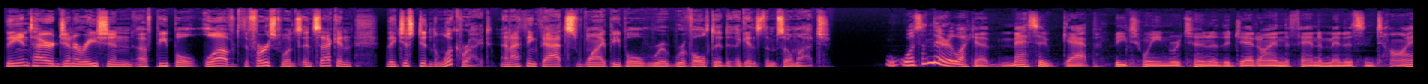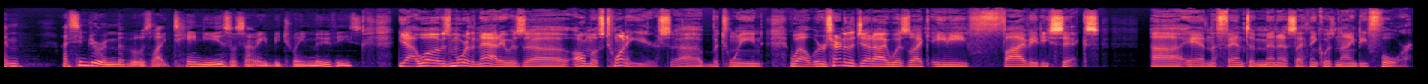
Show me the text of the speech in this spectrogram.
the entire generation of people loved the first ones, and second, they just didn't look right. And I think that's why people re- revolted against them so much. Wasn't there like a massive gap between Return of the Jedi and The Phantom Menace in time? I seem to remember it was like 10 years or something between movies. Yeah, well, it was more than that. It was uh, almost 20 years uh, between. Well, Return of the Jedi was like 85, 86. Uh, and The Phantom Menace, I think, was 94.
